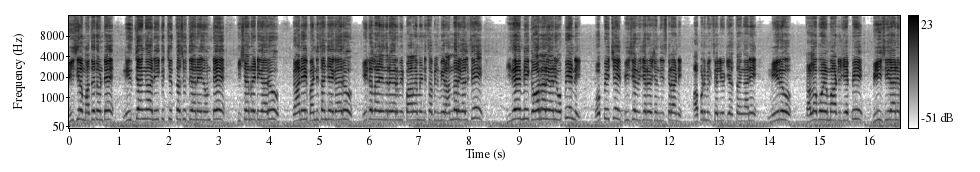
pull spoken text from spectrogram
బీసీల మద్దతు ఉంటే నిజంగా నీకు చిత్తశుద్ధి అనేది ఉంటే కిషన్ రెడ్డి గారు కానీ బండి సంజయ్ గారు ఈటల రాజేంద్ర గారు మీరు పార్లమెంట్ సభ్యులు మీరు అందరు కలిసి ఇదే మీ గవర్నర్ కానీ ఒప్పియండి. ఒప్పించి బీసీ రిజర్వేషన్ తీసుకురండి. అప్పుడు మీకు సెల్యూట్ చేస్తాం కానీ మీరు కళ్ళబోయే మాటలు చెప్పి బీసీలని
